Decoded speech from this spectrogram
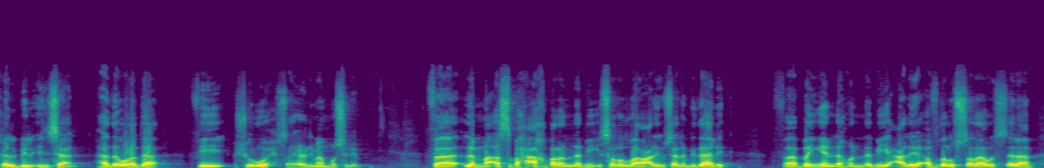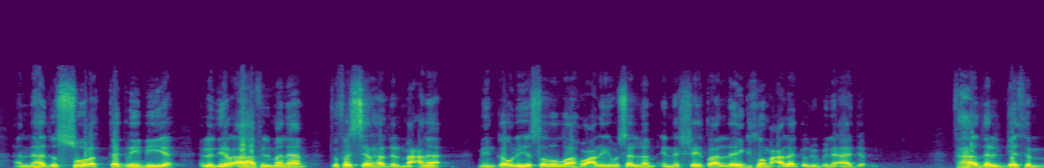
قلب الإنسان. هذا ورد في شروح صحيح الإمام مسلم. فلما أصبح أخبر النبي صلى الله عليه وسلم بذلك فبين له النبي عليه أفضل الصلاة والسلام أن هذه الصورة التقريبية الذي رآها في المنام تفسر هذا المعنى من قوله صلى الله عليه وسلم إن الشيطان لا يجثم على قلب ابن آدم. فهذا الجثم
